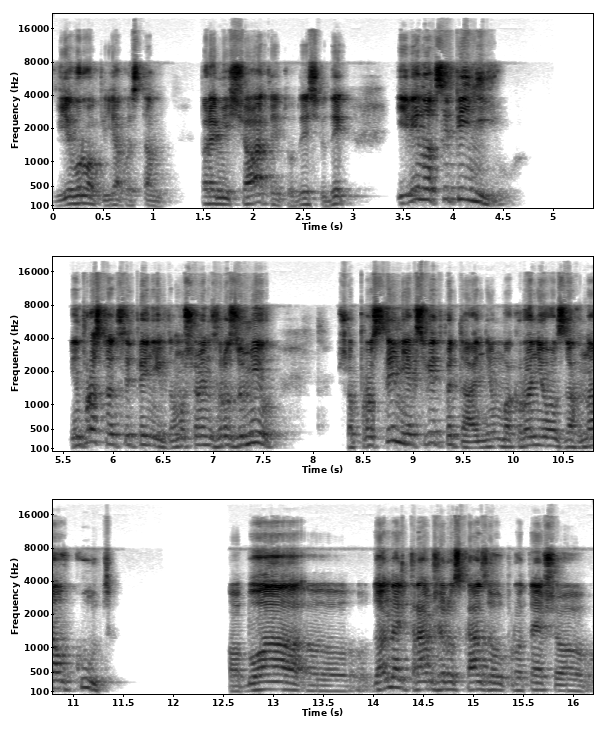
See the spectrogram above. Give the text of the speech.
в Європі якось там переміщати туди-сюди. І він оцепенів. Він просто оцепенів, тому що він зрозумів, що простим, як світ питанням, Макрон його загнав кут. Бо о, Дональд Трамп же розказував про те, що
